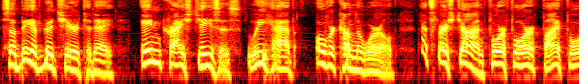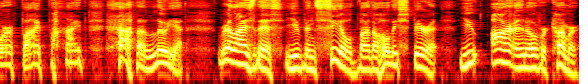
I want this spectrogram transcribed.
So be of good cheer today in Christ Jesus, we have overcome the world. That's 1 John 4 4, 5 4, 5 5. Hallelujah. Realize this you've been sealed by the Holy Spirit. You are an overcomer.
